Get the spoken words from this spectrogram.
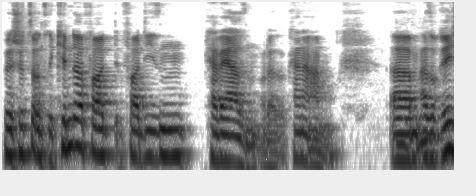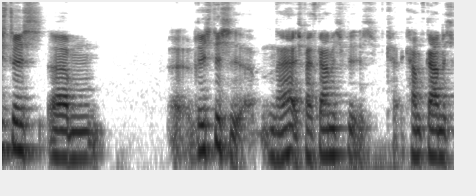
beschütze unsere Kinder vor, vor diesen Perversen oder so, keine Ahnung. Ähm, also richtig, ähm, äh, richtig, äh, naja, ich weiß gar nicht, wie, ich kann es gar nicht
